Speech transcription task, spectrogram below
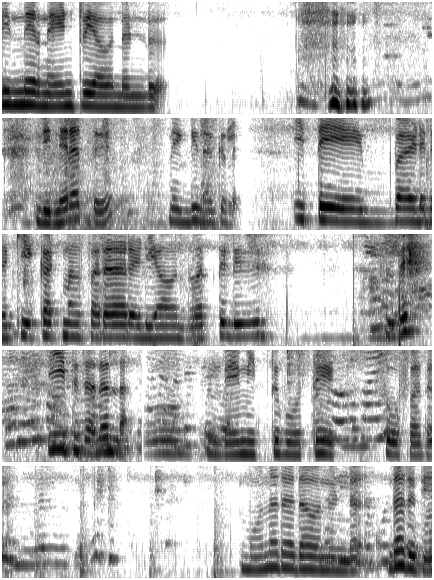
ಬಿನ್ನೇರ್ನ ಎಂಟ್ರಿ ಆವೊಂದುಂಡು ಬಿನ್ನೇರತ್ತು ಮೆಗ್ದಿನಕಲೆ ಇತ್ತೆ ಬರ್ಡೇದ ಕೇಕ್ ಕಟ್ ಮಲ್ಪರ ರೆಡಿ ಆವೊಂದು ಒತ್ತಡು. ಈತ ಜನಲ್ಲ ಬೇ ಮಿತ್ತು ಪೋತೆ ಸೋಫಾದ. ಮೊನದಾದ ಒಂದುಂಡ ದಾದದಿ?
